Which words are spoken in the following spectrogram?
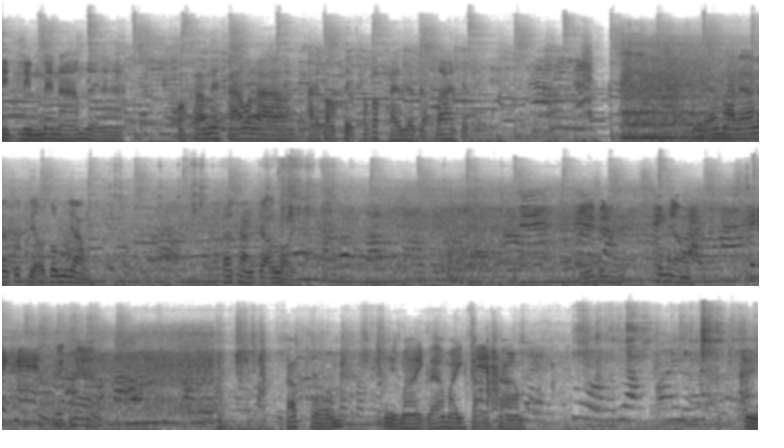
ติดริมแม่น้ำเลยนะฮะพ่อค้าแม่ค้าเวลาขายของเสร็จเขาก็พายเรือกลับบ้านกันเดี๋ยวมาแล้วนะก๋วยเตี๋ยวต้มยำท่าทางจะอร่อย อันนี้เป็นต้มยำเส้นเล็กแห้งเล็กแห้ง ครับผมนี่มาอีกแล้วมาอีกสามชามนี่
